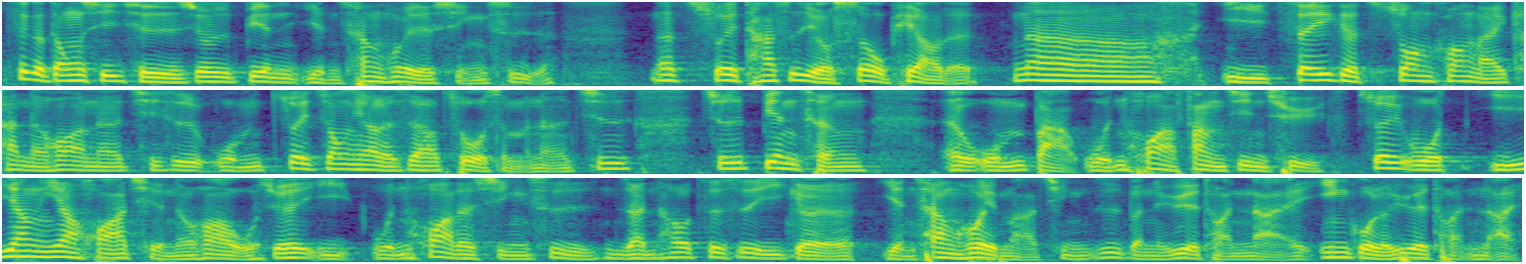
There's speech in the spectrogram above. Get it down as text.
这个东西其实就是变演唱会的形式。那所以它是有售票的。那以这一个状况来看的话呢，其实我们最重要的是要做什么呢？其实就是变成呃，我们把文化放进去。所以我一样要花钱的话，我觉得以文化的形式，然后这是一个演唱会嘛，请日本的乐团来，英国的乐团来，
